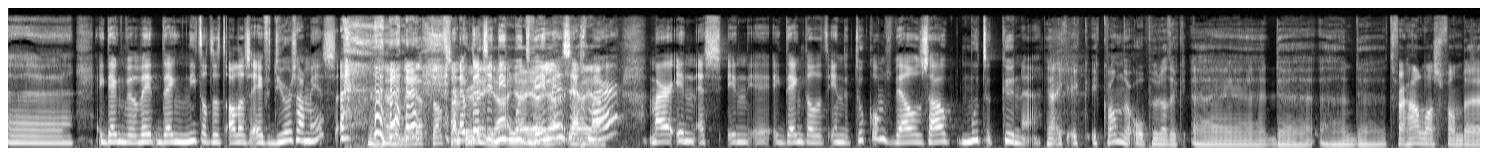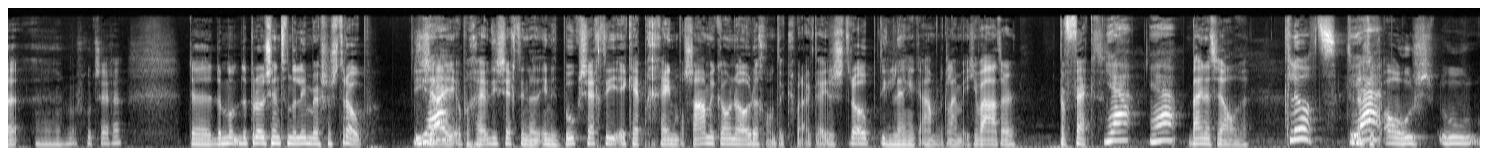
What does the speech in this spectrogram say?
Uh, ik denk, denk niet dat het alles even duurzaam is. nee, dat, dat en ook dat je het ja, niet ja, moet ja, willen, zeg maar. Maar in, in, ik denk dat het in de toekomst wel zou moeten kunnen. Ja, ik, ik, ik kwam erop doordat ik uh, de, uh, de, het verhaal las van de, moet ik goed zeggen, de, de, de producent van de Limburgse stroop. Die zei op een gegeven moment, die zegt in, dat, in het boek, zegt hij, ik heb geen balsamico nodig, want ik gebruik deze stroop. Die leng ik aan met een klein beetje water. Perfect. Ja, ja, Bijna hetzelfde. klopt. Toen dacht ik, oh, hoe, hoe...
